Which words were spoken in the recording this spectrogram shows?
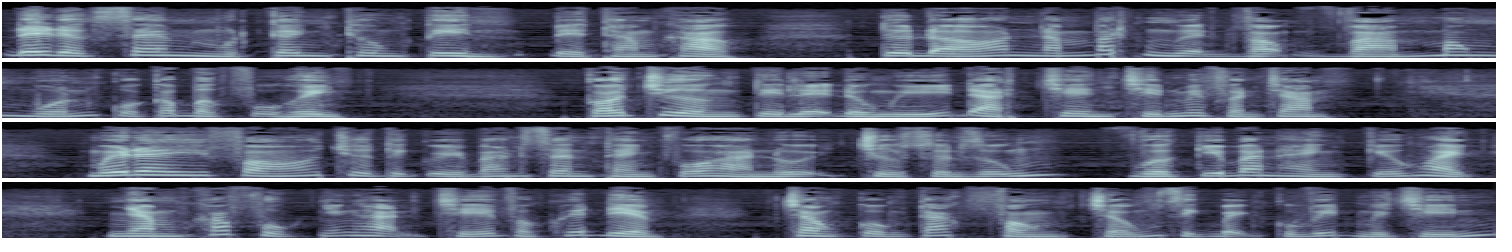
Đây được xem một kênh thông tin để tham khảo, từ đó nắm bắt nguyện vọng và mong muốn của các bậc phụ huynh. Có trường tỷ lệ đồng ý đạt trên 90%. Mới đây, Phó Chủ tịch Ủy ban dân thành phố Hà Nội Trừ Xuân Dũng vừa ký ban hành kế hoạch nhằm khắc phục những hạn chế và khuyết điểm trong công tác phòng chống dịch bệnh COVID-19.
